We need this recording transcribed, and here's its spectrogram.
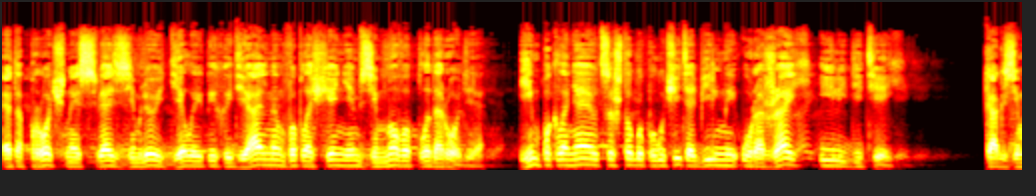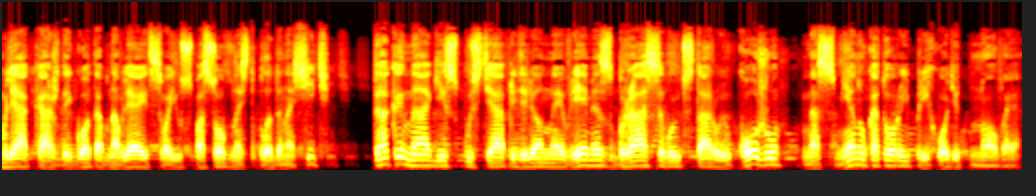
Эта прочная связь с землей делает их идеальным воплощением земного плодородия. Им поклоняются, чтобы получить обильный урожай или детей. Как земля каждый год обновляет свою способность плодоносить, так и наги спустя определенное время сбрасывают старую кожу, на смену которой приходит новая.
